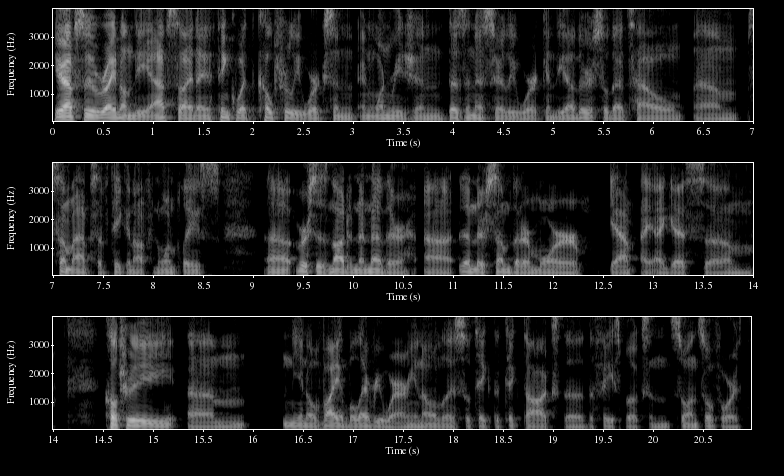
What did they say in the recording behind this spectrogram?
You're absolutely right on the app side. I think what culturally works in, in one region doesn't necessarily work in the other. So that's how um, some apps have taken off in one place uh, versus not in another. Uh, then there's some that are more, yeah, I, I guess um, culturally, um, you know, viable everywhere. You know, so take the TikToks, the the Facebooks, and so on and so forth.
